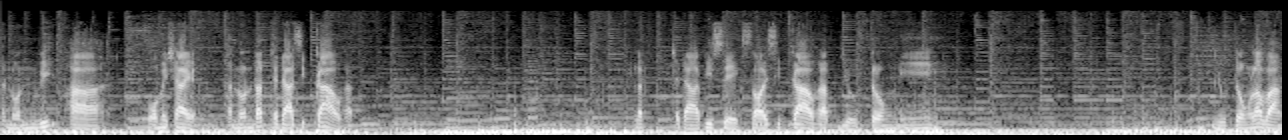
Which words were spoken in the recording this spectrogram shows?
ถนนวิภาโอ้ไม่ใช่ถนนรัชดา 19 ครับ รัชดาพิเศษซอย 19 ครับ อยู่ตรงนี้ อยู่ตรงระหว่าง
